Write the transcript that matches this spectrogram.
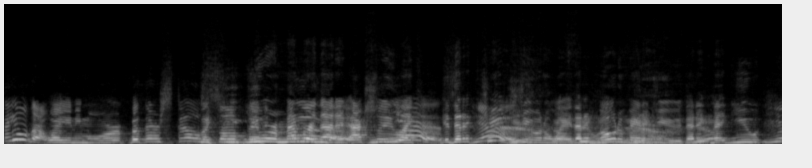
feel that way anymore, but there's still But you, something. you remember in that it there. actually yes. like that it yes. changed Yeah. you in a way, that it feeling, motivated yeah. you, that it that you you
